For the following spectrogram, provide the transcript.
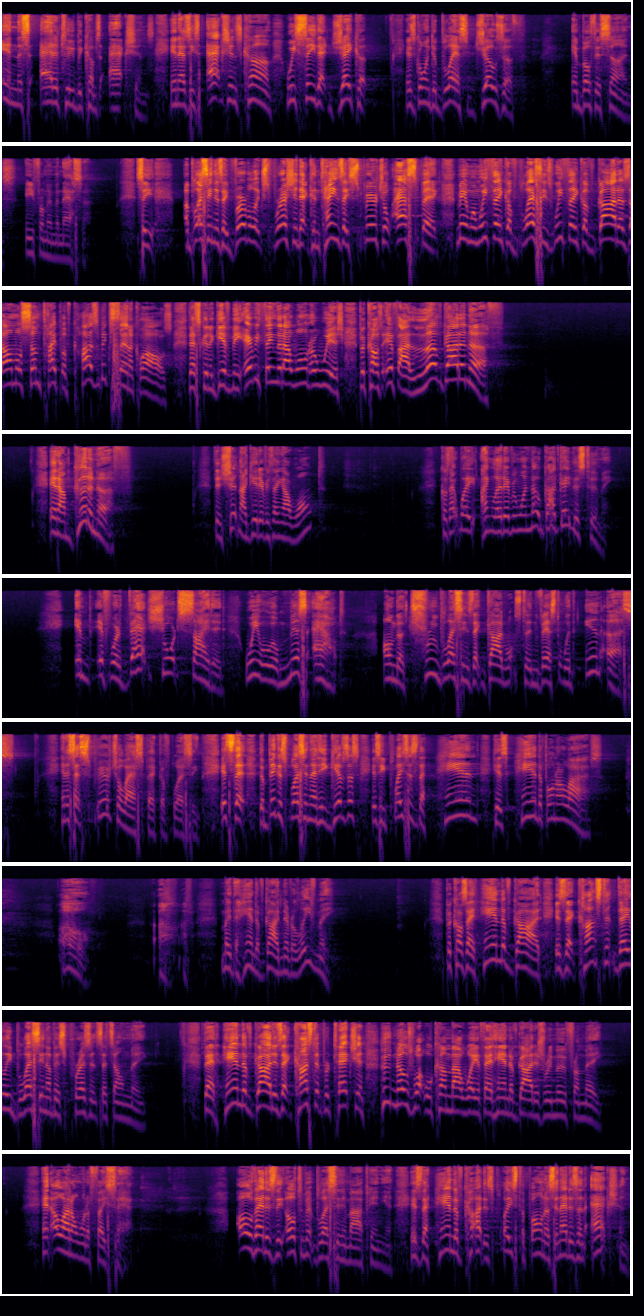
And this attitude becomes actions. And as these actions come, we see that Jacob is going to bless Joseph and both his sons, Ephraim and Manasseh. See, a blessing is a verbal expression that contains a spiritual aspect. Man, when we think of blessings, we think of God as almost some type of cosmic Santa Claus that's going to give me everything that I want or wish. Because if I love God enough and I'm good enough, then shouldn't I get everything I want? Because that way I can let everyone know God gave this to me if we're that short sighted, we will miss out on the true blessings that God wants to invest within us. And it's that spiritual aspect of blessing. It's that the biggest blessing that He gives us is He places the hand, His hand upon our lives. Oh, oh may the hand of God never leave me. Because that hand of God is that constant daily blessing of His presence that's on me. That hand of God is that constant protection. Who knows what will come my way if that hand of God is removed from me? And oh, I don't want to face that. Oh, that is the ultimate blessing, in my opinion, is the hand of God is placed upon us, and that is an action.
